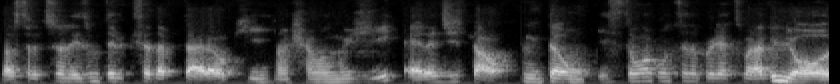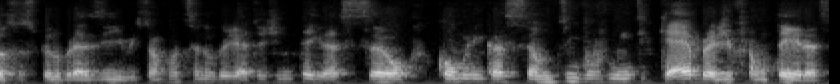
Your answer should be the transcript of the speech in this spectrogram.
Nosso tradicionalismo teve que se adaptar ao que nós chamamos de era digital. Então, estão acontecendo projetos maravilhosos pelo Brasil, estão acontecendo projetos de integração, comunicação, desenvolvimento e quebra de fronteiras.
